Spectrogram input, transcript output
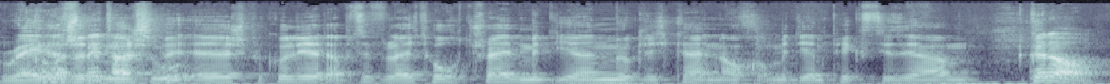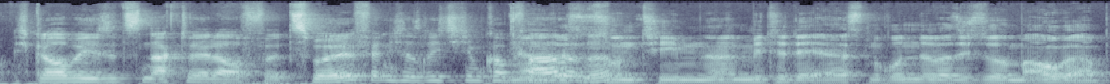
Raiders wird immer spe äh, spekuliert, ob sie vielleicht hochtraden mit ihren Möglichkeiten, auch mit ihren Picks, die sie haben. Genau. Ich glaube, die sitzen aktuell auf äh, 12, wenn ich das richtig im Kopf Ja, habe. das ist ne? so ein Team, ne? Mitte der ersten Runde, was ich so im Auge habe,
